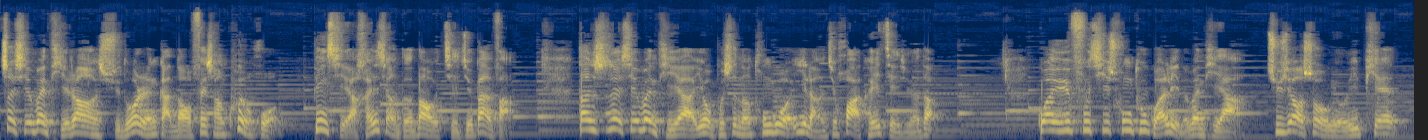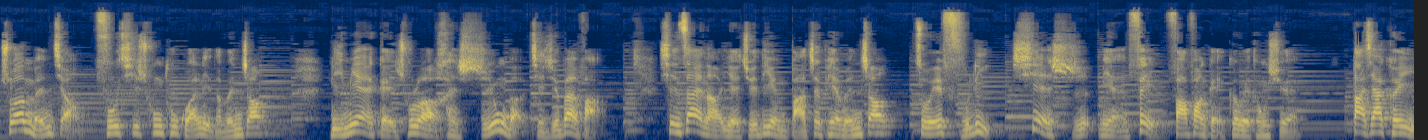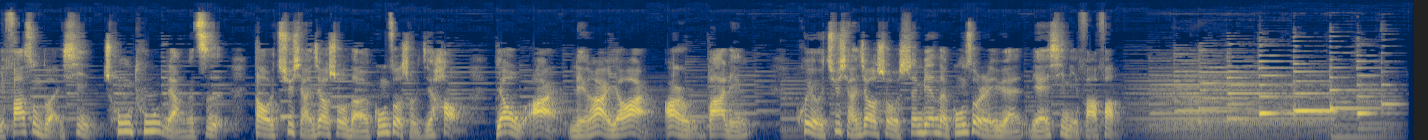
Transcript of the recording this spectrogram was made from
这些问题让许多人感到非常困惑，并且很想得到解决办法。但是这些问题啊，又不是能通过一两句话可以解决的。关于夫妻冲突管理的问题啊，居教授有一篇专门讲夫妻冲突管理的文章，里面给出了很实用的解决办法。现在呢，也决定把这篇文章作为福利，限时免费发放给各位同学。大家可以发送短信“冲突”两个字到巨响教授的工作手机号幺五二零二幺二二五八零，会有巨响教授身边的工作人员联系你发放。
